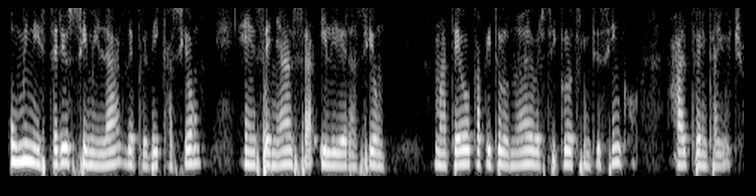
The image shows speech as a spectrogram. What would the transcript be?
un ministerio similar de predicación, enseñanza y liberación. Mateo capítulo 9, versículo 35 al 38.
